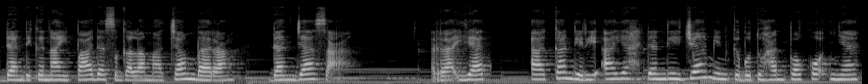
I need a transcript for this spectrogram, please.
dan dikenai pada segala macam barang dan jasa. Rakyat akan diri ayah dan dijamin kebutuhan pokoknya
